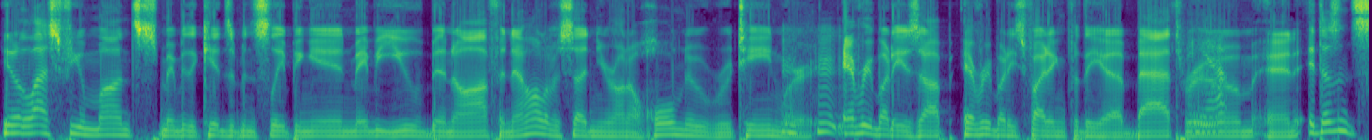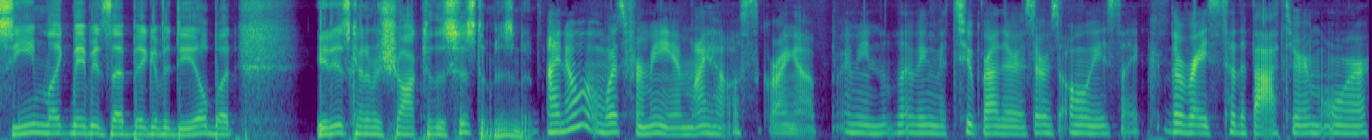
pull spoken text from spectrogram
You know, the last few months, maybe the kids have been sleeping in, maybe you've been off, and now all of a sudden you're on a whole new routine where mm-hmm. everybody's up, everybody's fighting for the uh, bathroom, yep. and it doesn't seem like maybe it's that big of a deal, but it is kind of a shock to the system, isn't it? I know it was for me in my house growing up. I mean, living with two brothers, there was always like the race to the bathroom, or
